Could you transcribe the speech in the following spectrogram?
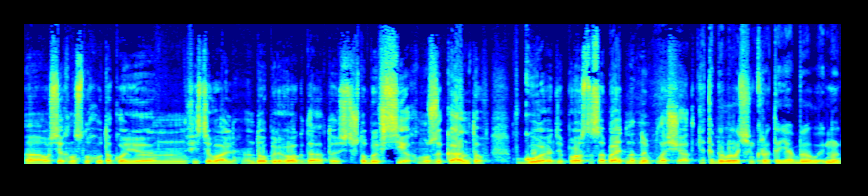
у всех на слуху такой э, фестиваль «Добрый рок», да, то есть чтобы всех музыкантов в городе просто собрать на одной площадке. Это было очень круто. Я был, ну,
